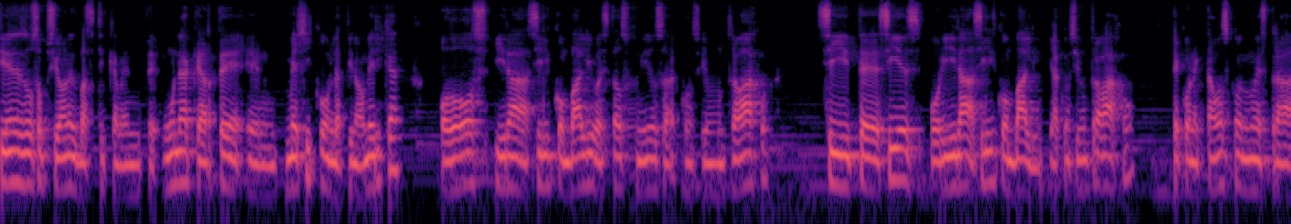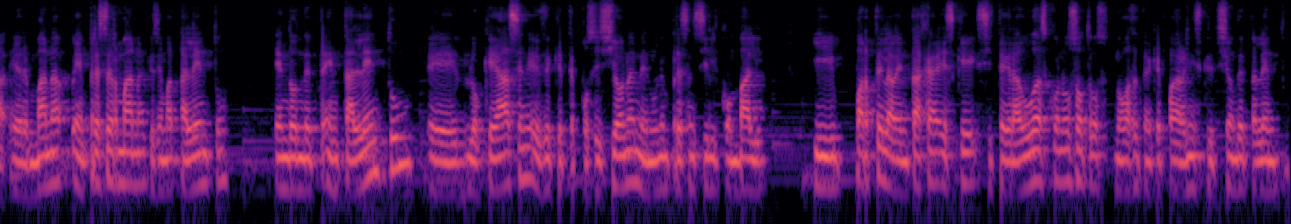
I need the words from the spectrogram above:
Tienes dos opciones básicamente, una quedarte en México en Latinoamérica o dos ir a Silicon Valley o a Estados Unidos a conseguir un trabajo. Si te decides por ir a Silicon Valley y a conseguir un trabajo, te conectamos con nuestra hermana, empresa hermana que se llama Talentum, en donde en Talentum eh, lo que hacen es de que te posicionan en una empresa en Silicon Valley y parte de la ventaja es que si te gradúas con nosotros, no vas a tener que pagar la inscripción de talento,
